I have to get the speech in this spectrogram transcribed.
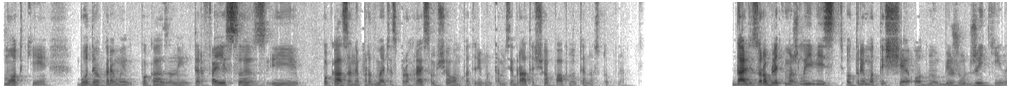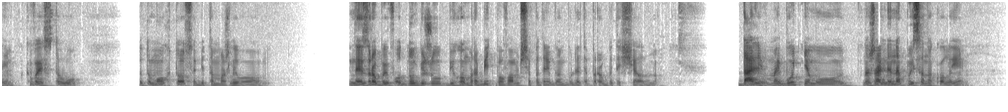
шмотки, буде окремий показаний інтерфейс е, і показані предмети з прогресом, що вам потрібно там зібрати, щоб папнути наступне. Далі зроблять можливість отримати ще одну біжу GT квестову. Тому хто собі там, можливо, не зробив одну біжу, бігом робіть, бо вам ще потрібно буде тепер робити ще одну. Далі, в майбутньому, на жаль, не написано коли.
